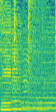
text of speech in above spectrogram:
Música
